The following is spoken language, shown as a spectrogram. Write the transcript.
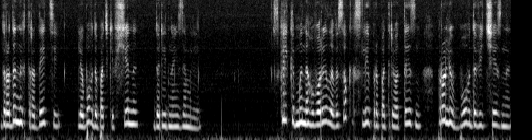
до родинних традицій, любов до батьківщини, до рідної землі. Скільки б ми не говорили високих слів про патріотизм, про любов до вітчизни,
